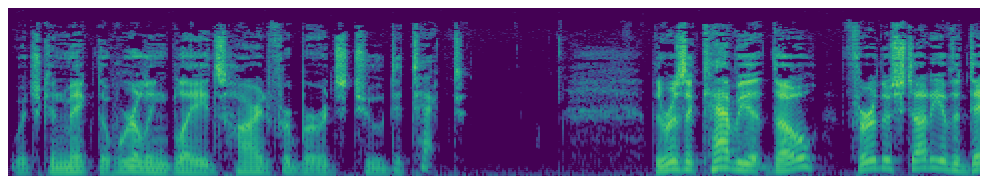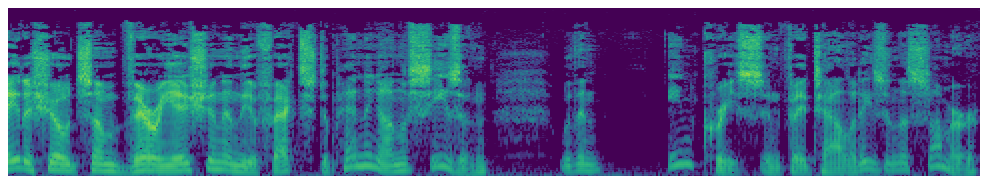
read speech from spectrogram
which can make the whirling blades hard for birds to detect. There is a caveat, though. Further study of the data showed some variation in the effects depending on the season, with an increase in fatalities in the summer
